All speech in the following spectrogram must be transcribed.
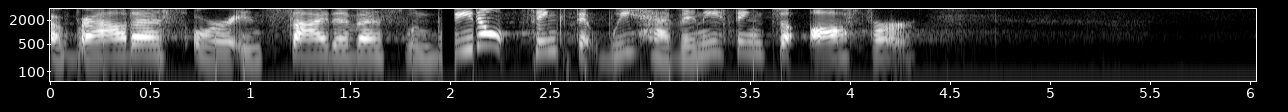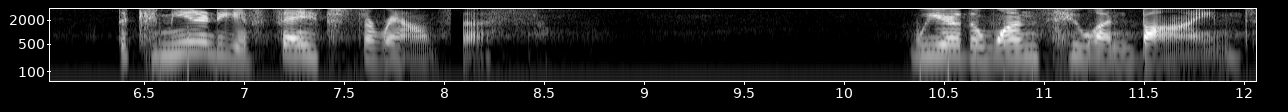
around us or inside of us, when we don't think that we have anything to offer, the community of faith surrounds us. We are the ones who unbind.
